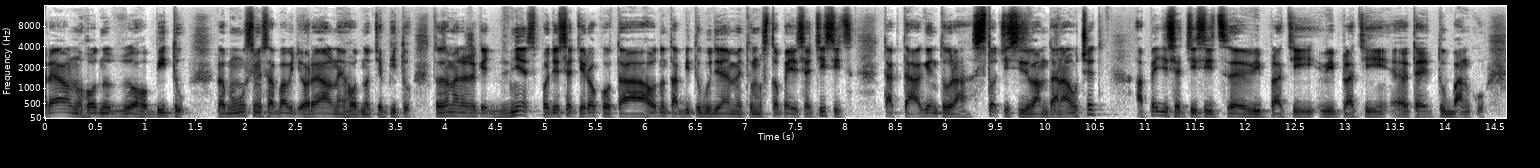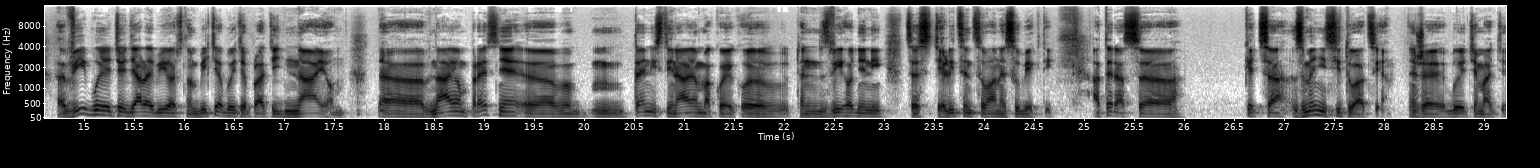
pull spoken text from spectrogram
reálnu hodnotu toho bytu. Lebo musíme sa baviť o reálnej hodnote bytu. To znamená, že keď dnes po 10 rokov tá hodnota bytu bude, tomu 150 tisíc, tak tá agentúra agentúra 100 tisíc vám dá na účet a 50 tisíc e, vyplatí, vyplatí e, te, tú banku. Vy budete ďalej bývať v tom byte a budete platiť nájom. E, nájom presne ten istý nájom, ako je ten zvýhodnený cez tie licencované subjekty. A teraz keď sa zmení situácia, že budete mať e,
